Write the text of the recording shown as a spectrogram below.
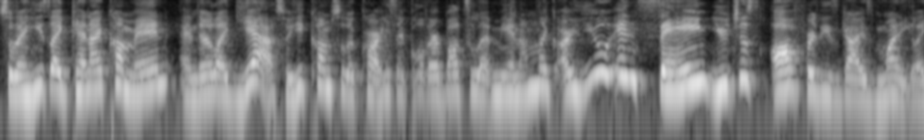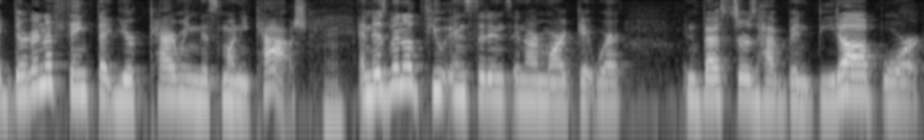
So then he's like, "Can I come in?" And they're like, "Yeah." So he comes to the car. He's like, "Oh, they're about to let me in." I'm like, "Are you insane? You just offer these guys money. Like they're gonna think that you're carrying this money cash." And there's been a few incidents in our market where investors have been beat up or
